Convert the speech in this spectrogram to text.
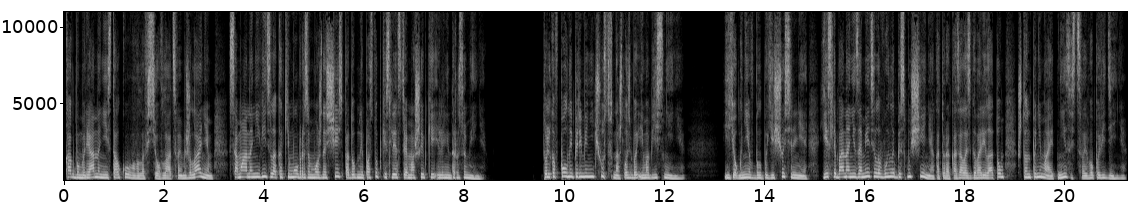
Как бы Марианна не истолковывала все Влад своим желанием, сама она не видела, каким образом можно счесть подобные поступки следствием ошибки или недоразумения. Только в полной перемене чувств нашлось бы им объяснение. Ее гнев был бы еще сильнее, если бы она не заметила в Уиллобе смущения, которое, казалось, говорило о том, что он понимает низость своего поведения.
